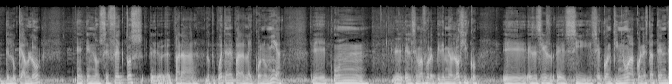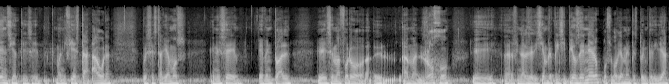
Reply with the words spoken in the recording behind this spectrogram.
de lo que habló eh, en los efectos eh, para lo que puede tener para la economía un el semáforo epidemiológico. Es decir, si se continúa con esta tendencia que se manifiesta ahora, pues estaríamos en ese eventual eh, semáforo eh, rojo eh, a finales de diciembre, principios de enero, pues obviamente esto impediría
